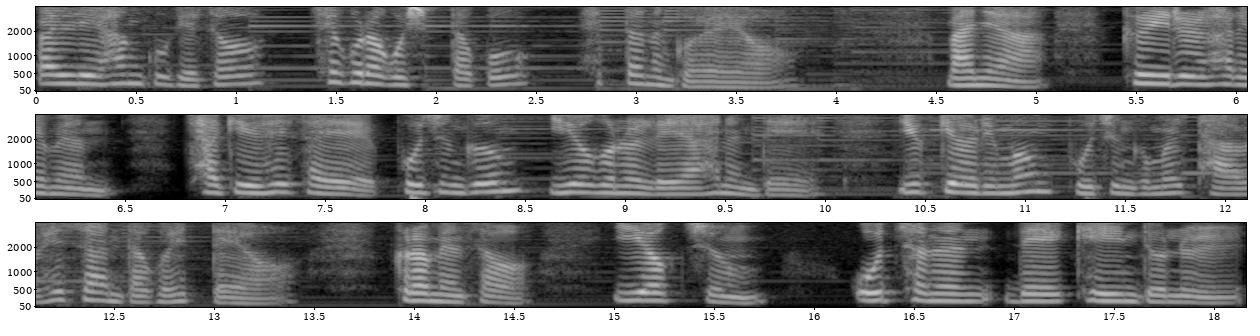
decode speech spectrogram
빨리 한국에서 채굴하고 싶다고 했다는 거예요. 만약 그 일을 하려면 자기 회사에 보증금 2억 원을 내야 하는데 6개월이면 보증금을 다 회수한다고 했대요. 그러면서 2억 중 5천은 내 개인 돈을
